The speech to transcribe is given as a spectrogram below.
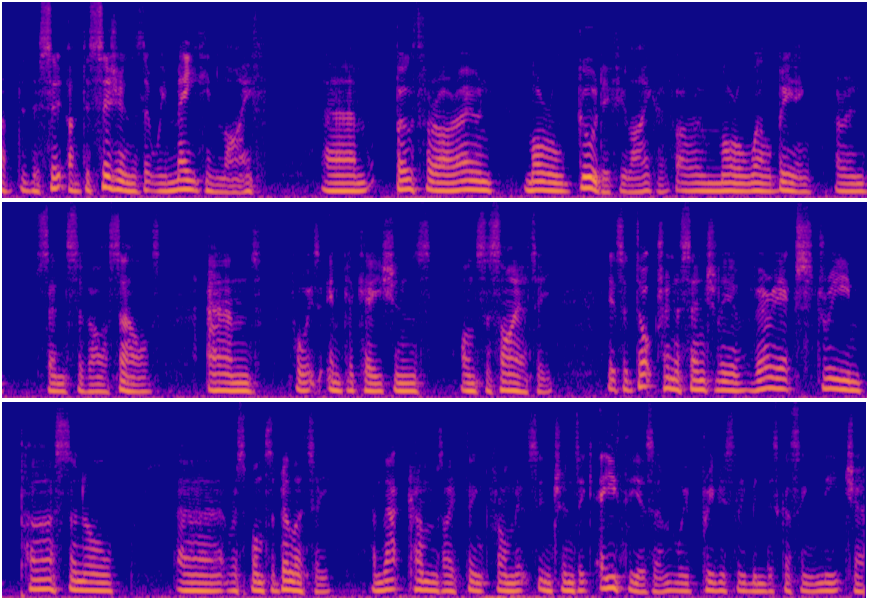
of the deci- of decisions that we make in life, um, both for our own moral good, if you like, for our own moral well-being, our own sense of ourselves, and for its implications on society. It's a doctrine essentially of very extreme personal uh, responsibility, and that comes, I think, from its intrinsic atheism. We've previously been discussing Nietzsche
